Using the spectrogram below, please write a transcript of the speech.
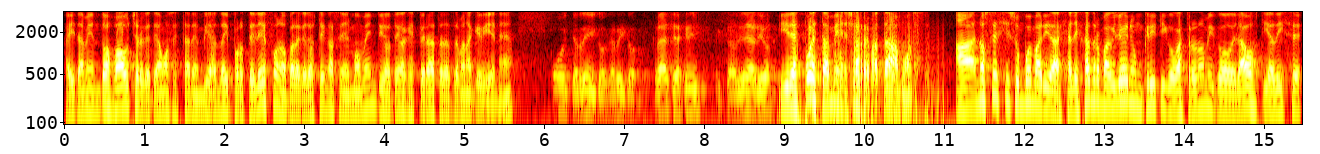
ahí también dos vouchers que te vamos a estar enviando ahí por teléfono para que los tengas en el momento y no tengas que esperar hasta la semana que viene. ¿eh? Uy, qué rico, qué rico. Gracias, Cris. Extraordinario. Y después también, ya rematamos. Ah, no sé si es un buen maridaje. Alejandro Maglione, un crítico gastronómico de la hostia, dice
